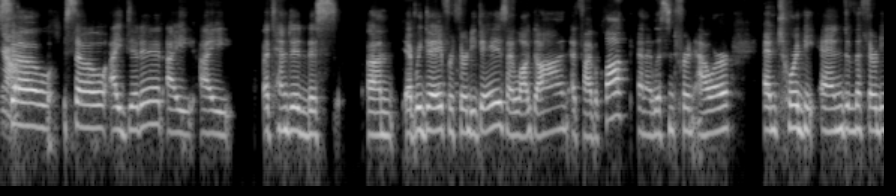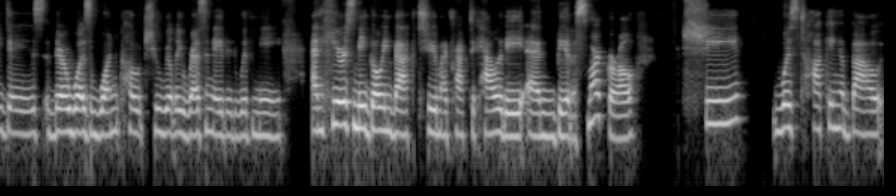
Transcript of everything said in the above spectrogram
Yeah. So, so I did it. I, I attended this um, every day for 30 days. I logged on at five o'clock and I listened for an hour. And toward the end of the 30 days, there was one coach who really resonated with me. And here's me going back to my practicality and being a smart girl she was talking about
